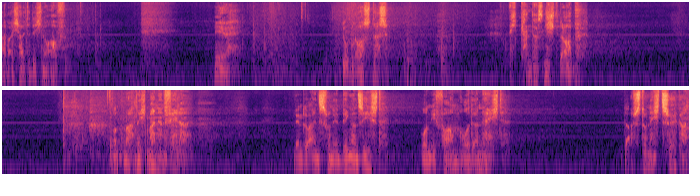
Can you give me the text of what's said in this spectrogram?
aber ich halte dich nur auf. Hier. Du brauchst das. Ich kann das nicht. Stopp. Und mach nicht meinen Fehler. Wenn du eins von den Dingern siehst, Uniform oder nicht, darfst du nicht zögern.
